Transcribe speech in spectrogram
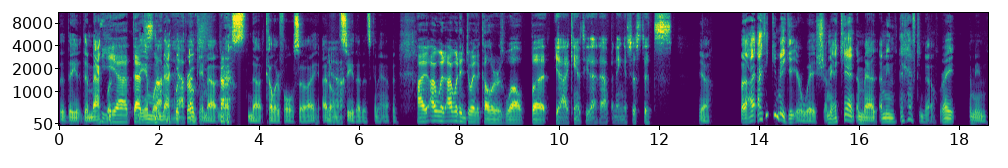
the the MacBook, yeah, the M1 MacBook Pro came out, and that's not colorful. So I I don't yeah. see that it's going to happen. I I would I would enjoy the color as well, but yeah, I can't see that happening. It's just it's yeah, but I I think you may get your wish. I mean, I can't imagine. I mean, they have to know, right? I mean,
